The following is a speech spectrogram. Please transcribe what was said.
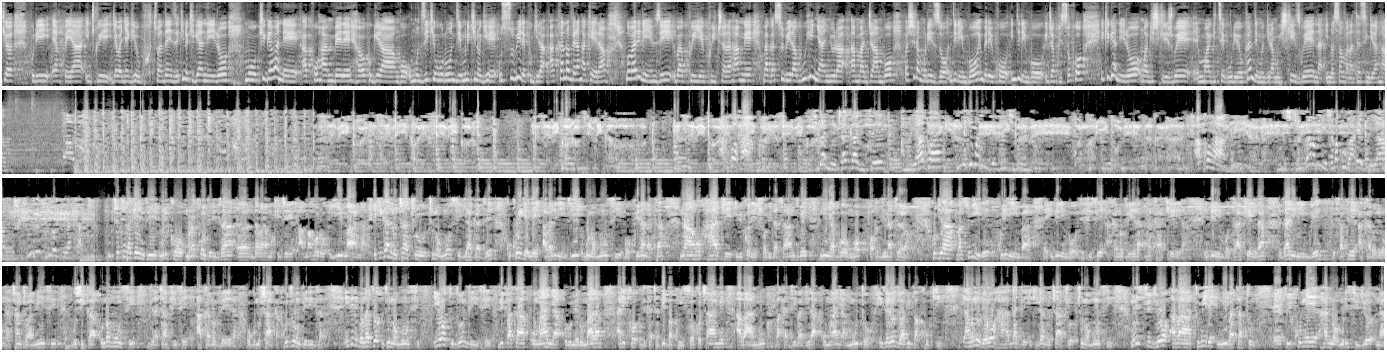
kuri RPA ijwi ry'abanyagihugu. Tubandanize kino kiganiro mu kigabane ako hambere aho kugira ngo umuziki w'Uburundi muri kino gihe usubire kugira akanovera nka kera ngo baririmbyi bakwiye kwicara hamwe bagasubira guhinyanyura amajambo bashira muri izo ndirimbo imbere yuko indirimbo ija ku isoko. Ikiganiro mwagishikirijwe mwagiteguriwe kandi mugira mugishikirizwe na Innocent Valentin Singira nkabo. Ikiganiro ca kahise amayagwa n'imihigo n'imigenzo y'ikirundi ako hambere mugishikirizwa n'abamenyeshamakuru ba Inshuti bagenzi muriko muratwumviriza eh, ndabaramukije amahoro y'imana. Ikiganiro cacu cuno munsi gihagaze ku kungene abaririmbyi buno munsi bokwiranata naho haje ibikoresho bidasanzwe nk'inyabwonko ordinateur. Kugira basubire kuririmba eh, indirimbo zifise akanovera nk'aka kera. Indirimbo za kera zaririmbwe dufate akarorero nka canjo wa misi gushika uno munsi ziracafise akanovera. Uguma ushaka kuzumviriza. Indirimbo na zo z'uno munsi iyo tuzumvise zifata umwanya urume rumara ariko zikaca ziva ku isoko canke abantu bakazibagira umwanya muto. Ivyo rero vyoba biva kuki? Aho ni ho rero hahagaze ikiganiro cacu c'uno munsi. Muri studio abatumire ni batatu. Eh, turi kumwe hano muri studio na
